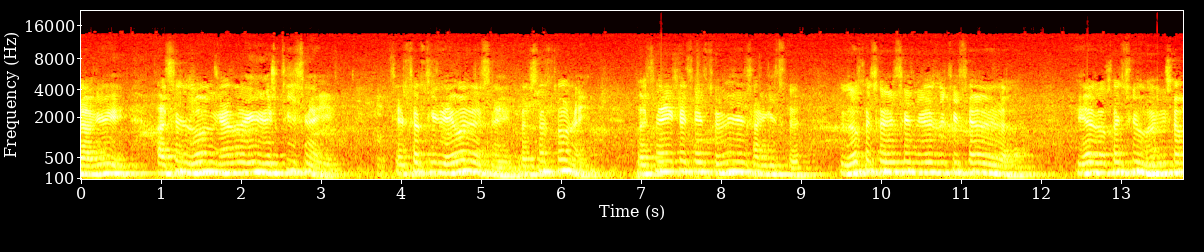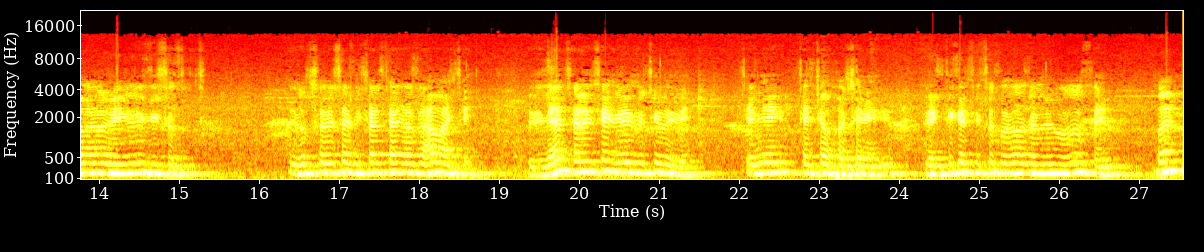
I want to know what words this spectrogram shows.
लागली असं लोन घेणं ही व्यक्तीच नाही. त्याचा ती लेवलच नाही प्रश्न तो नाही. प्रश्न एक तुम्ही जे सांगितलं लोकसभेच्या निवडणुकीच्या वेळेला या लोकांची भूमिका मला वेगळी लोकसभेचा निकाल त्यांना दहा हा माहिती विधानसभेच्या निवडणुकीमध्ये त्यांनी त्यांच्या पक्षाने व्यक्तिगत तिथं कोणाला जमीन बोलत नाही पण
